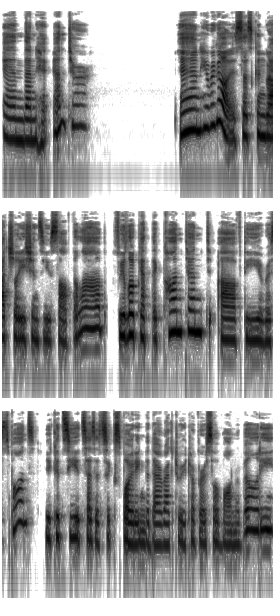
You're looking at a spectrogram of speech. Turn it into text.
and then hit enter. And here we go. It says, congratulations, you solved the lab. If we look at the content of the response, you could see it says it's exploiting the directory traversal vulnerability,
